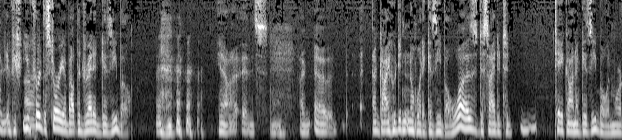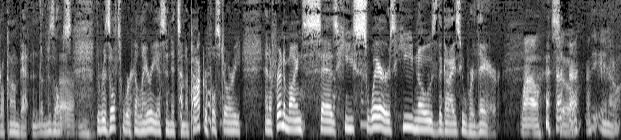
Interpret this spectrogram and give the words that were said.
If you've, you've um, heard the story about the dreaded gazebo, you know, it's a, a, a guy who didn't know what a gazebo was decided to take on a gazebo in Mortal Kombat, and the results the results were hilarious. And it's an apocryphal story. And a friend of mine says he swears he knows the guys who were there. Wow, So you know,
